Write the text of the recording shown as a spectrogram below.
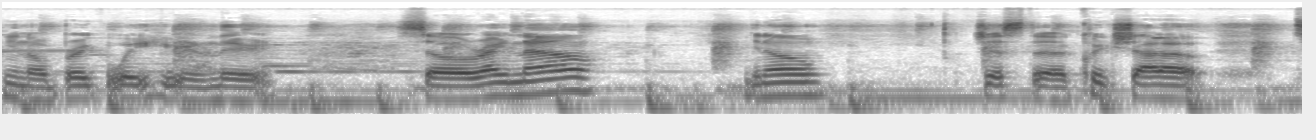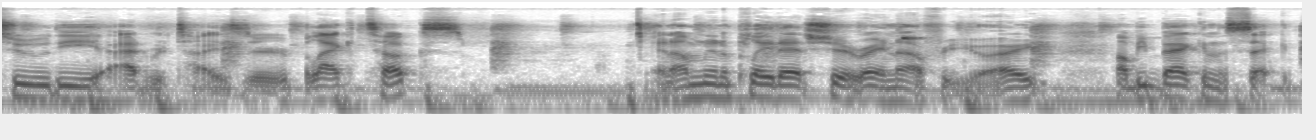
you know, break away here and there. So right now, you know, just a quick shout out to the advertiser Black Tux. And I'm gonna play that shit right now for you, alright? I'll be back in a second.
